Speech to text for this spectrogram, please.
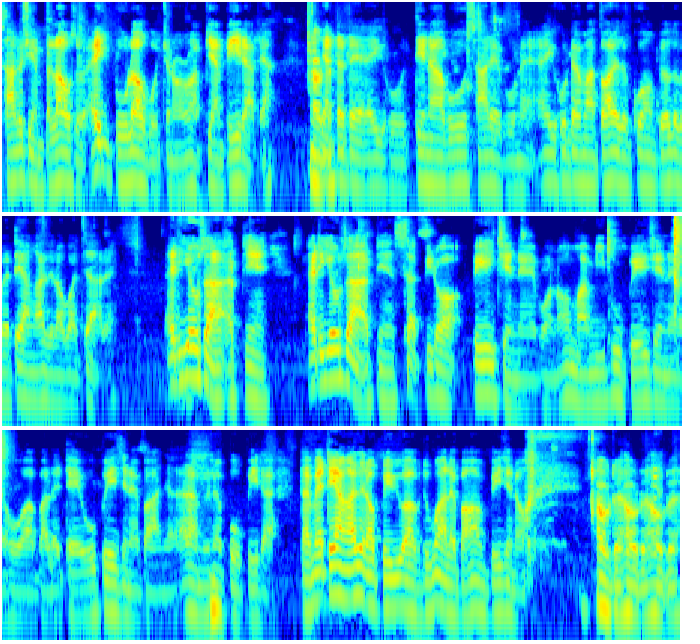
စားလို့ရှိရင်ဘယ်လောက်ဆိုတော့အဲ့ဒီဘိုးလောက်ကိုကျွန်တော်တို့ကပြန်ပေးတာဗျာဟုတ်ပြန်တယ်တက်တဲ့အဲ့ဒီဟိုတင်တာဘိုးစားတဲ့ဘိုးနဲ့အဲ့ဒီဟိုတယ်မှာသွားတယ်ဆိုကိုအောင်ပြောလို့ပဲ150လောက်ကကြာတယ်အဲ့ဒီဥစ္စာအပြင်အဲ့ဒီဥစ္စာအပြင်ဆက်ပြီးတော့ပေးခြင်းတယ်ပေါ့နော်မာမီဘူးပေးခြင်းတယ်ဟိုကဗာလဲဒဲဟိုပေးခြင်းတယ်ပါညာအဲ့ဒါမျိုးနဲ့ပို့ပေးတာဒါပေမဲ့150လောက်ပေးပြီးတော့ဘယ်သူမှလည်းဘာမှမပေးခြင်းတော့ဟုတ်တယ်ဟုတ်တယ်ဟုတ်တယ်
